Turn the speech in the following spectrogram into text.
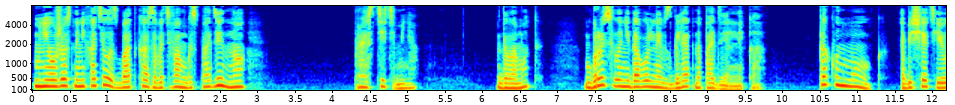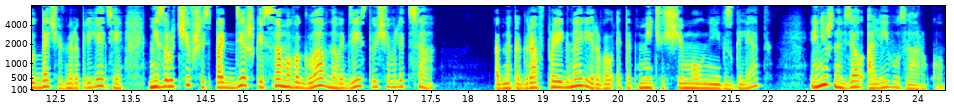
Мне ужасно не хотелось бы отказывать вам, господин, но... Простите меня. Деламот бросила недовольный взгляд на подельника. Как он мог обещать ей удачу в мероприятии, не заручившись поддержкой самого главного действующего лица. Однако граф проигнорировал этот мечущий молнией взгляд и нежно взял Оливу за руку.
